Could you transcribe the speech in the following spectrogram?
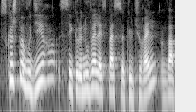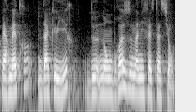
Ce que je peux vous dire, c'est que le nouvel espace culturel va permettre d'accueillir de nombreuses manifestations.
